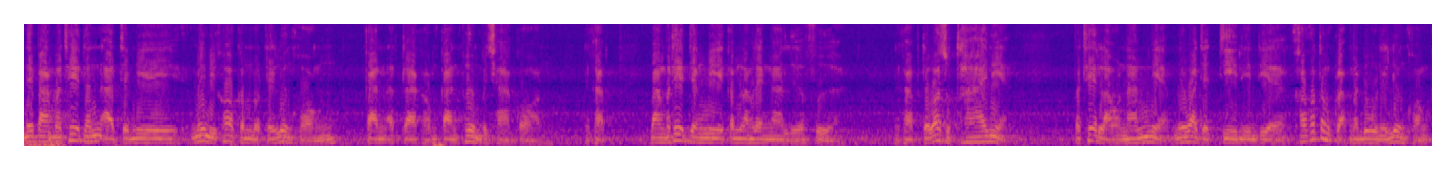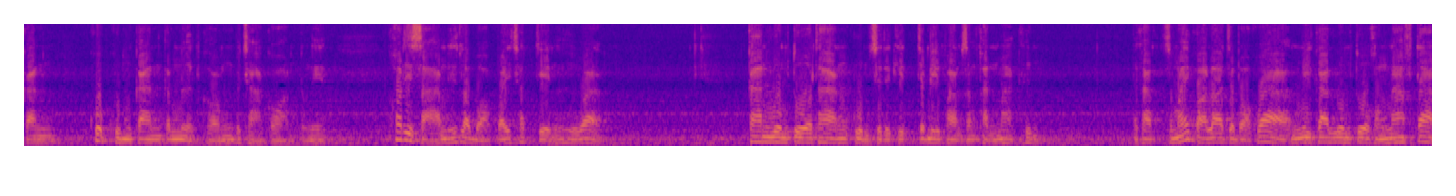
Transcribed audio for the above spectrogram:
ในบางประเทศนั้นอาจจะมีไม่มีข้อกำหนดในเรื่องของการอัตราของการเพิ่มประชากร นะครับบางประเทศยังมีกำลังแรงงานเหลือเฟือนะครับแต่ว่าสุดท้ายเนี่ยประเทศเหล่านั้นเนี่ยไม่ว่าจะจีนอินเดียเขาก็ต้องกลับมาดูในเรื่องของการควบคุมการกำเนิดของประชากรตรงนี้ ข้อที่สามที่เราบอกไว้ชัดเจนก็คือว่า การรวมตัวทางกลุ่มเศรษฐกิจจะมีความสำคัญมากขึ้นนะครับสมัยก่อนเราจะบอกว่ามีการรวมตัวของนาฟตา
